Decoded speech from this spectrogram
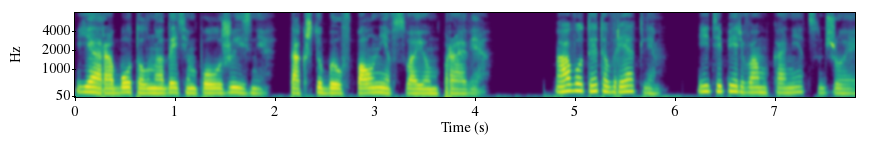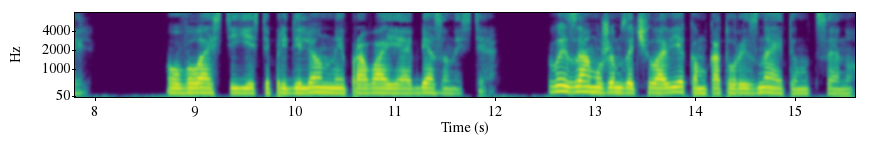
Я работал над этим полжизни, так что был вполне в своем праве. А вот это вряд ли. И теперь вам конец, Джоэль. У власти есть определенные права и обязанности. Вы замужем за человеком, который знает им цену.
